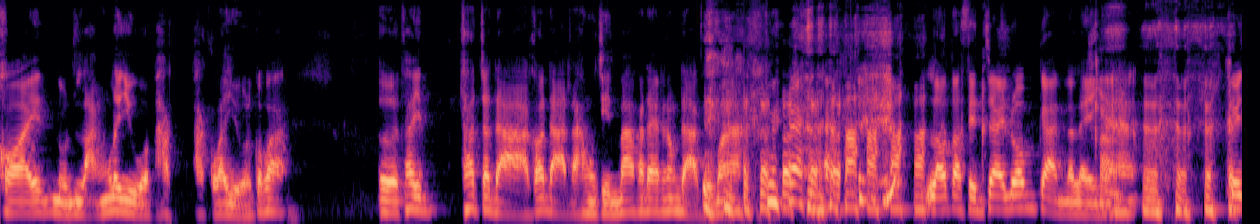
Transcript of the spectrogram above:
คอยหนุนหลังเราอยู่อะผลักผลักเราอยู่แล้วก็ว่าเออถ้าถ้าจะด่าก็ด่านาฮงจินบ้างก็ได้ไม่ต้องด่ากูมาก เราตัดสินใจร่วมกันอะไรอย่างเงี้ยฮะคือ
